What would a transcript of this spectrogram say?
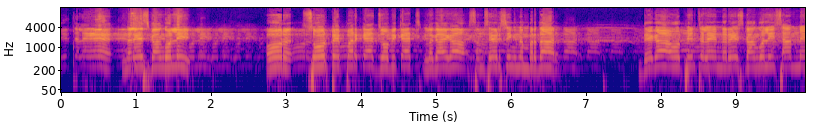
फिर चले हैं नरेश गांगुली। और सौ रुपए पर कैच, जो भी कैच लगाएगा, शमशेर सिंह नंबरदार देगा, और फिर चले नरेश गांगुली सामने।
